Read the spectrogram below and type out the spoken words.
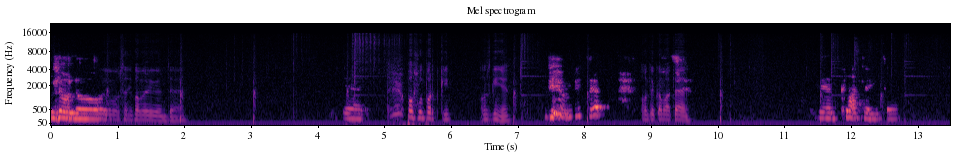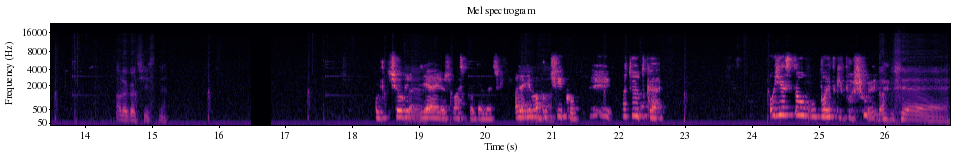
Lolo. O, co nie pomyliłem te. Nie. Poszły portki. On zginie. Wiem, widzę. On tylko ma ten. Wiem, klatę i to. Ale go cisnę. On ciągle... Nie. Nie, już ma spodeneczki. Ale nie ma ma. bucików. Na trutkę. O, jest tu upłatki poszły. Dobrze.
